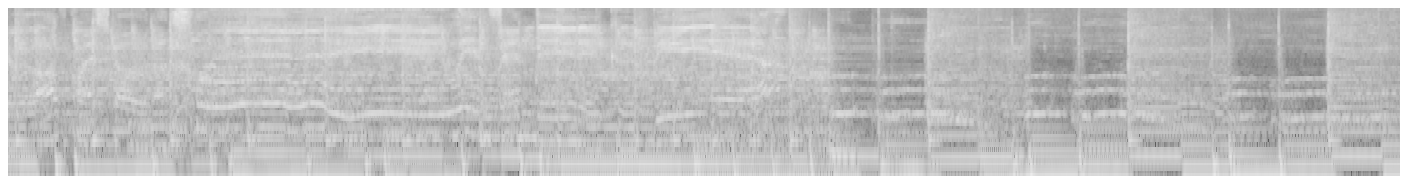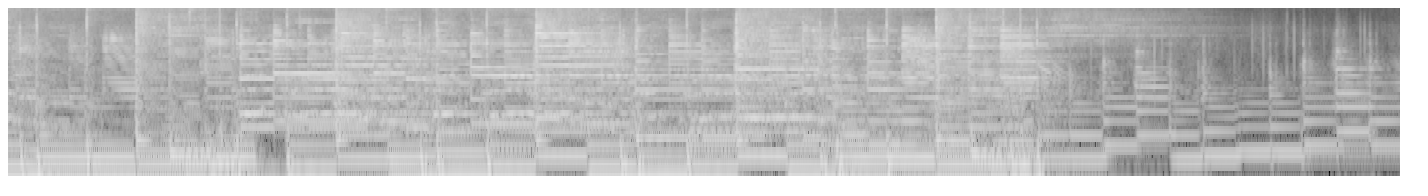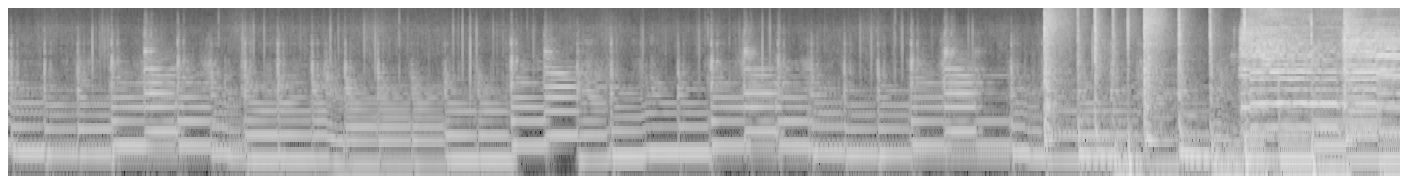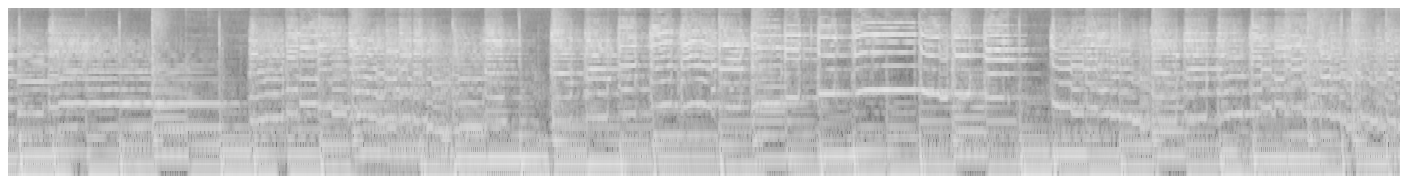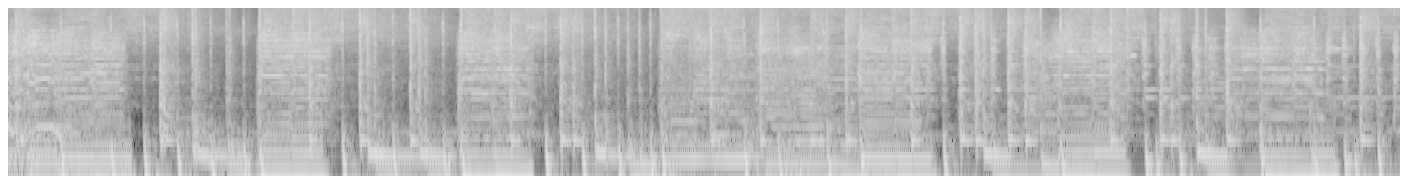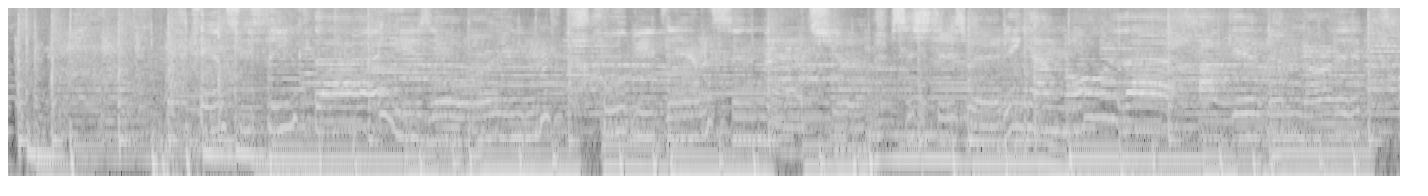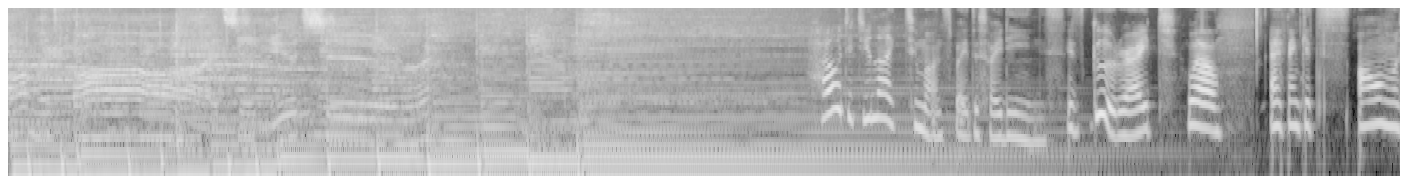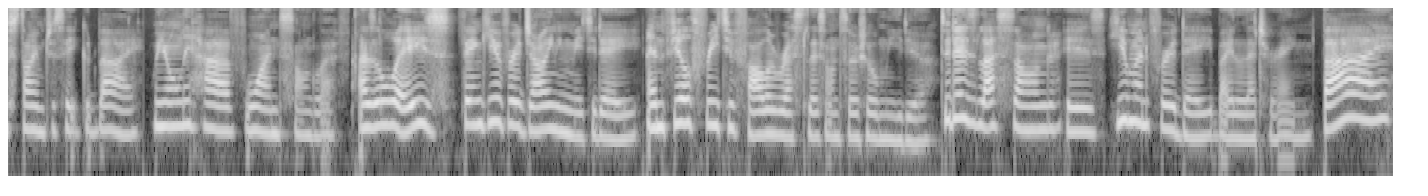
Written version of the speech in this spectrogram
did you like Two Months by the Sardines? It's good, right? Well, I think it's almost time to say goodbye. We only have one song left. As always, thank you for joining me today, and feel free to follow Restless on social media. Today's last song is Human for a Day by Lettering. Bye!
